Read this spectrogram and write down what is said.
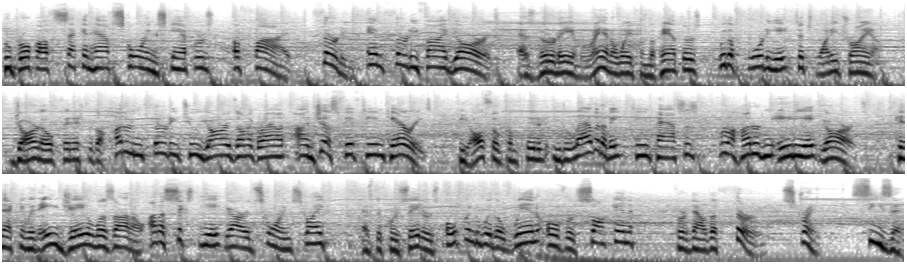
who broke off second half scoring scampers of 5, 30, and 35 yards as Notre Dame ran away from the Panthers with a 48 20 triumph. Darno finished with 132 yards on the ground on just 15 carries. He also completed 11 of 18 passes for 188 yards connecting with A.J. Lozano on a 68-yard scoring strike as the Crusaders opened with a win over Saucon for now the third straight season.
